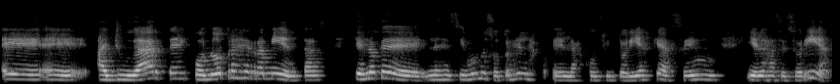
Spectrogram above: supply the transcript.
eh, eh, ayudarte con otras herramientas, que es lo que les decimos nosotros en las, en las consultorías que hacen y en las asesorías.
